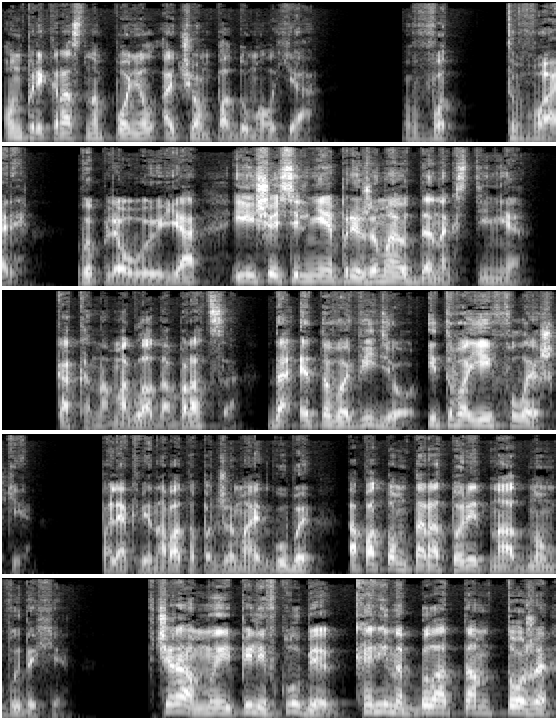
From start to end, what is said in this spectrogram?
он прекрасно понял, о чем подумал я. Вот тварь! Выплевываю я и еще сильнее прижимаю Дэна к стене. Как она могла добраться до этого видео и твоей флешки? Поляк виновато поджимает губы, а потом тараторит на одном выдохе. «Вчера мы пили в клубе, Карина была там тоже.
